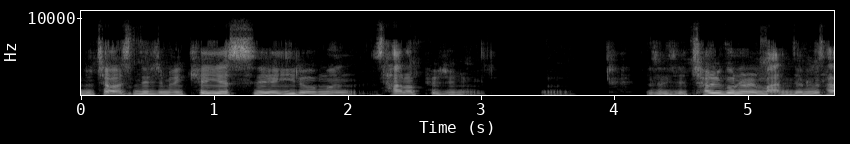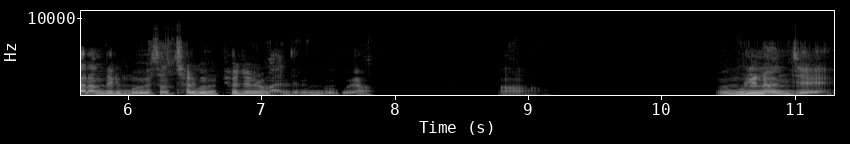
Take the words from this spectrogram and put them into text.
누차 말씀드리지만 KS의 이름은 산업표준입니다. 음. 그래서 이제 철근을 만드는 사람들이 모여서 철근 표준을 만드는 거고요. 어, 우리는 이제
